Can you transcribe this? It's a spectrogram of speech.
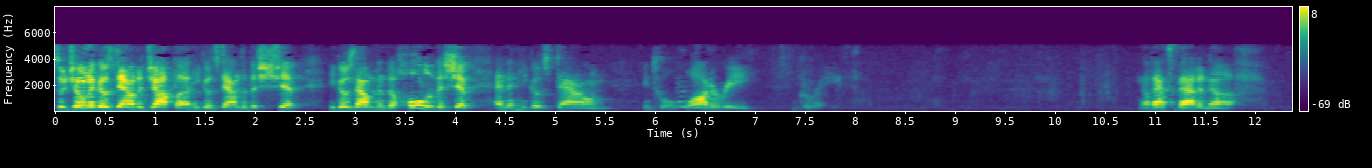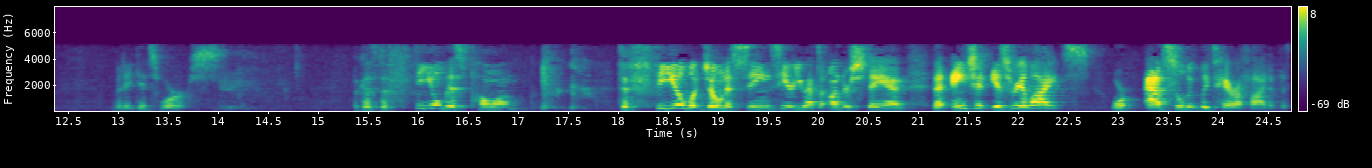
So Jonah goes down to Joppa, he goes down to the ship, he goes down into the hold of the ship, and then he goes down into a watery grave. Now that's bad enough, but it gets worse. Because to feel this poem, to feel what Jonah sings here, you have to understand that ancient Israelites were absolutely terrified of the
